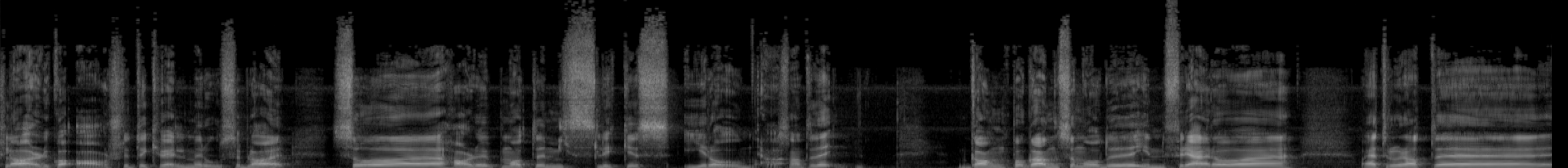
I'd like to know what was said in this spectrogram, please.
klarer du ikke å avslutte kvelden med roseblader, så har du på en måte mislykkes i rollen. Sånn at det, gang på gang så må du innfri her, og, og jeg tror at eh,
